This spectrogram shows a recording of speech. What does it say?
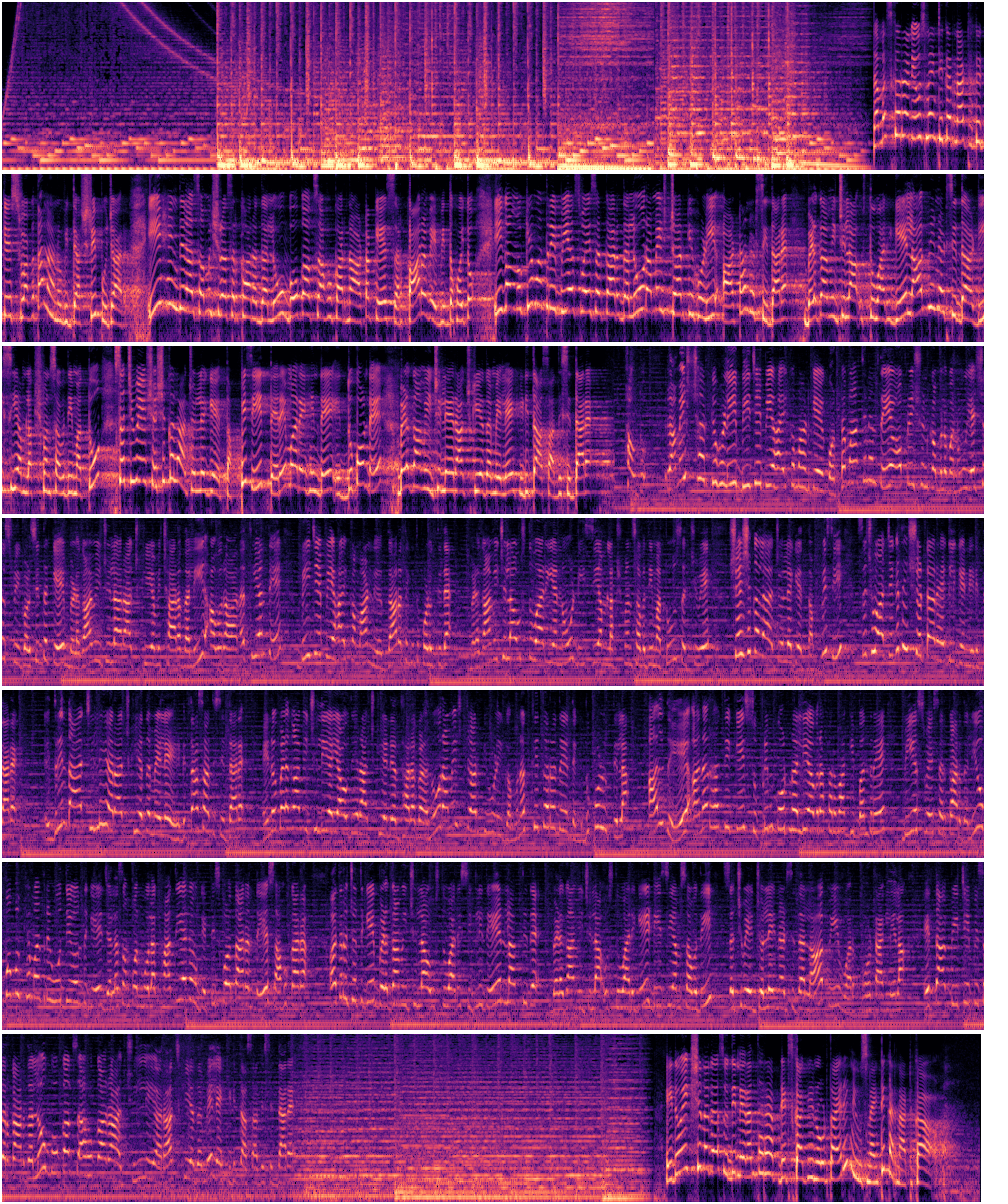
Thank you. ಕರ್ನಾಟಕಕ್ಕೆ ಸ್ವಾಗತ. ನಾನು ವಿದ್ಯಾಶ್ರೀ ಪೂಜಾರ್. ಈ ಹಿಂದಿನ ಸಮ್ಮಿಶ್ರ ಸರ್ಕಾರದಲ್ಲೂ ಗೋಕಾಕ್ ಸಾಹುಕಾರನ ಆಟಕ್ಕೆ ಸರ್ಕಾರವೇ ಬಿದ್ದು ಹೋಯಿತು. ಈಗ ಮುಖ್ಯಮಂತ್ರಿ ಬಿಎಸ್ವೈ ಸರ್ಕಾರದಲ್ಲೂ ರಮೇಶ್ ಜಾರಕಿಹೊಳಿ ಆಟ ನಡೆಸಿದ್ದಾರೆ. ಬೆಳಗಾವಿ ಜಿಲ್ಲಾ ಉಸ್ತುವಾರಿಗೆ ಲಾಬಿ ನಡೆಸಿದ್ದ ಡಿಸಿಎಂ ಲಕ್ಷ್ಮಣ್ ಸವದಿ ಮತ್ತು ಸಚಿವೆ ಶಶಿಕಲಾ ಜೊಲ್ಲೆಗೆ ತಪ್ಪಿಸಿ ತೆರೆಮರೆ ಹಿಂದೆ ಇದ್ದುಕೊಂಡೇ. ಬೆಳಗಾವಿ ಜಿಲ್ಲೆ ರಾಜಕೀಯದ ಮೇಲೆ ಹಿಡಿತ ಸಾಧಿಸಿದ್ದಾರೆ. ಹೌದು, ರಮೇಶ್ ಜಾರಕಿಹೊಳಿ ಬಿಜೆಪಿ ಹೈಕಮಾಂಡ್ಗೆ ಕೊಟ್ಟ ಮಾತಿನಂತೆ ಆಪರೇಷನ್ ಕಮಲವನ್ನು ಯಶಸ್ವಿಗೊಳಿಸಿದ್ದಕ್ಕೆ ಬೆಳಗಾವಿ ಜಿಲ್ಲಾ ರಾಜಕೀಯ ವಿಚಾರದಲ್ಲಿ ಅವರ ಅನತಿಯಂತೆ ಬಿಜೆಪಿ ಹೈಕಮಾಂಡ್ ನಿರ್ಧಾರ ತೆಗೆದುಕೊಳ್ಳುತ್ತಿದೆ. ಬೆಳಗಾವಿ ಜಿಲ್ಲಾ ಉಸ್ತುವಾರಿಯನ್ನು ಡಿಸಿಎಂ ಲಕ್ಷ್ಮಣ್ ಸವದಿ ಮತ್ತು ಸಚಿವೆ ಶಶಿಕಲಾ ಜೊಲ್ಲೆಗೆ ತಪ್ಪಿಸಿ ಸಚಿವ ಜಗದೀಶ್ ಶೆಟ್ಟರ್ ಹೆಗ್ಲಿಗೆ ನೀಡಿದ್ದಾರೆ. ಇದರಿಂದ ಜಿಲ್ಲೆಯ ರಾಜಕೀಯದ ಮೇಲೆ ಹಿಡಿತ ಸಾಧಿಸಿದ್ದಾರೆ. ಇನ್ನು ಬೆಳಗಾವಿ ಜಿಲ್ಲೆಯ ಯಾವುದೇ ರಾಜಕೀಯ ನಿರ್ಧಾರಗಳನ್ನು ರಮೇಶ್ ಜಾರಕಿಹೊಳಿ ಗಮನಕ್ಕೆ ತರದೆ ತೆಗೆದುಕೊಳ್ಳುತ್ತಿಲ್ಲ. ಅಲ್ಲದೆ ಅನರ್ಹತೆ ಕೇಸ್ ಸುಪ್ರೀಂ ಕೋರ್ಟ್ನಲ್ಲಿ ಅವರ ಪರವಾಗಿ ಬಂದ್ರೆ ಬಿಎಸ್ವೈ ಸರ್ಕಾರದಲ್ಲಿ ಉಪಮುಖ್ಯಮಂತ್ರಿ ಹುದ್ದೆಯೊಂದಿಗೆ ಜಲಸಂಪನ್ಮೂಲ ಖಾತೆಯನ್ನು ಗೆಟ್ಟಿಸಿಕೊಳ್ತಾರಂತೆ ಸಾಹುಕಾರ. ಅದರ ಜೊತೆಗೆ ಬೆಳಗಾವಿ ಜಿಲ್ಲಾ ಉಸ್ತುವಾರಿ ಸಿಗಲಿದೆ ಎನ್ನಲಾಗ್ತಿದೆ. ಬೆಳಗಾವಿ ಜಿಲ್ಲಾ ಉಸ್ತುವಾರಿಗೆ ಡಿಸಿಎಂ ಸವದಿ, ಸಚಿವೆ ಜೊಲ್ಲೆ ನಡೆಸಿದ ಲಾಬಿ ವರ್ಕೌಟ್ ಆಗಲಿಲ್ಲ. ಇತ್ತ ಬಿಜೆಪಿ ಸರ್ಕಾರದಲ್ಲೂ ಗೋಕಾಕ್ ಸಾಹುಕಾರ ಜಿಲ್ಲೆಯ ರಾಜಕೀಯದ ಮೇಲೆ ಹಿಡಿತ ಸಾಧಿಸಿದ್ದಾರೆ. ಇದು ಈ ಕ್ಷಣದ ಸುದ್ದಿ. ನಿರಂತರ ಅಪ್ಡೇಟ್ಸ್ಗಾಗಿ ನೋಡ್ತಾ ಇರಿ. News ninety Karnataka.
